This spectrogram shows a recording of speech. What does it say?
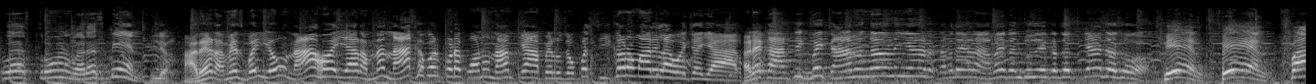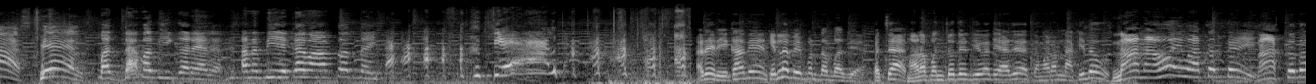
પ્લસ ત્રણ વર્ષ બેન. અરે રમેશભાઈ એવું ના હોય યાર. અમને ના ખબર પડે કોનું નામ ક્યાં આપેલું છે. ઉપર સ્ટીકરો મારેલા હોય છે યાર. અરે કાર્તિકભાઈ ચા મંગાવો ને યાર. તમે તો યાર અમે કંજૂસી કરજો. ક્યાં જશો? Fail fail pass fail. બધામાં બી કરે છે. અને બી એકાય આવતો જ નહીં. ફેલ! અરે રેખાબેન કેટલા પેપર તપાસ્યા? પચાસ. મારા પંચોતેર જેવા થયા છે તમારા નાખી દઉં? ના ના હો એ વાત જ નહીં. નાસ્તો તો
